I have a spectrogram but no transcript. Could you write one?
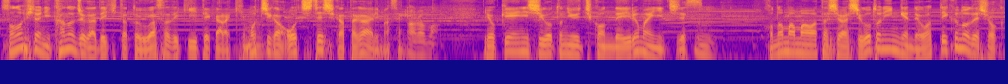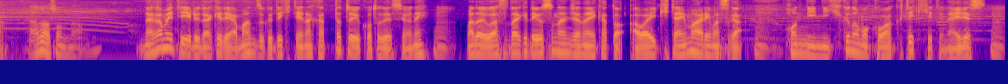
その人に彼女ができたと噂で聞いてから気持ちが落ちて仕方がありません。あらま。余計に仕事に打ち込んでいる毎日です、うん。このまま私は仕事人間で終わっていくのでしょうか。やだそんな。の眺めているだけでは満足できてなかったということですよね。うん。まだ噂だけで嘘なんじゃないかと淡い期待もありますがうん。本人に聞くのも怖くて聞けてないです、うん。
